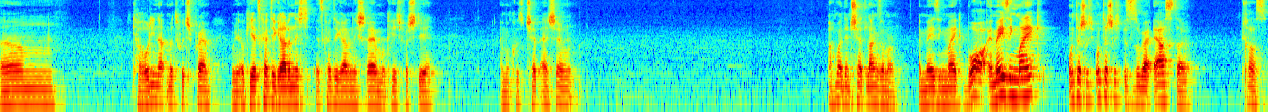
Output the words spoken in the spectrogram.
Ähm, Caroline hat mit Twitch Prime. Okay, jetzt könnt ihr gerade nicht, jetzt könnt ihr gerade nicht schreiben. Okay, ich verstehe. Einmal kurz Chat-Einstellungen. Mach mal den Chat langsamer. Amazing Mike. Boah, Amazing Mike. Unterstrich, Unterstrich ist sogar erster. Krass.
